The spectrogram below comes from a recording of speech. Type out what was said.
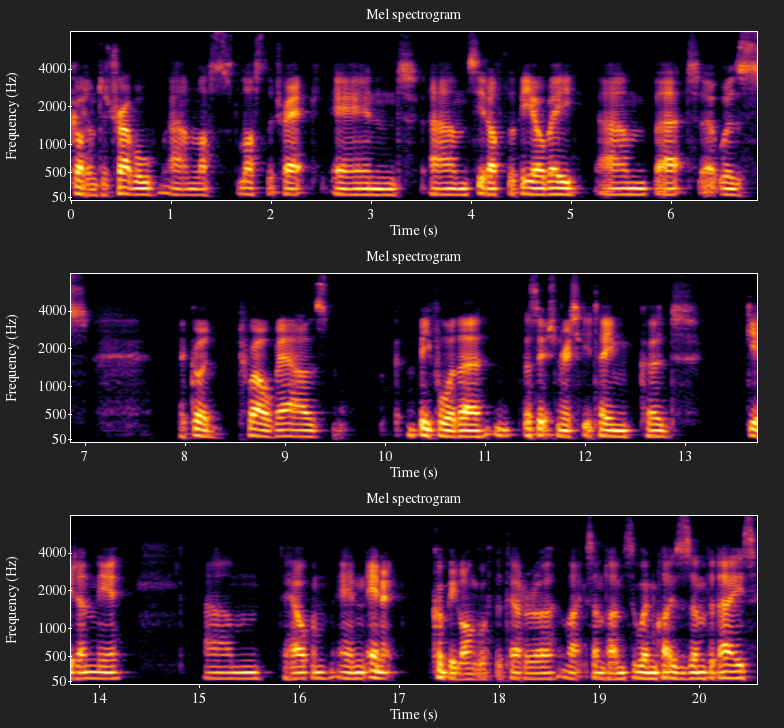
got into trouble, um, lost lost the track and set off the PLB. but it was a good 12 hours before the, the search and rescue team could get in there um, to help him, and and it could be longer with the Tararua. Like sometimes the wind closes in for days.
